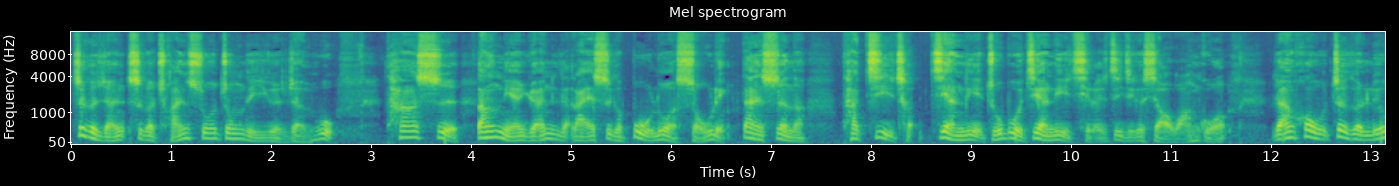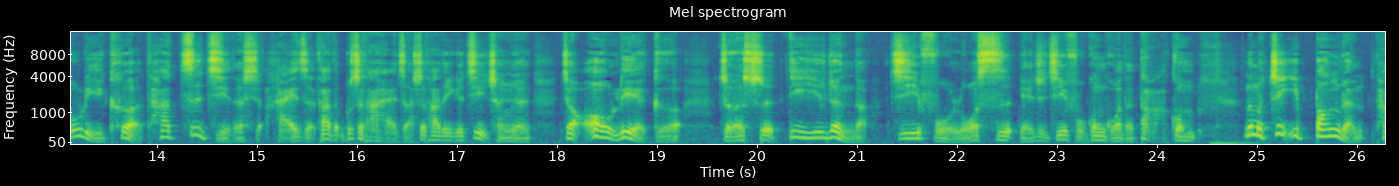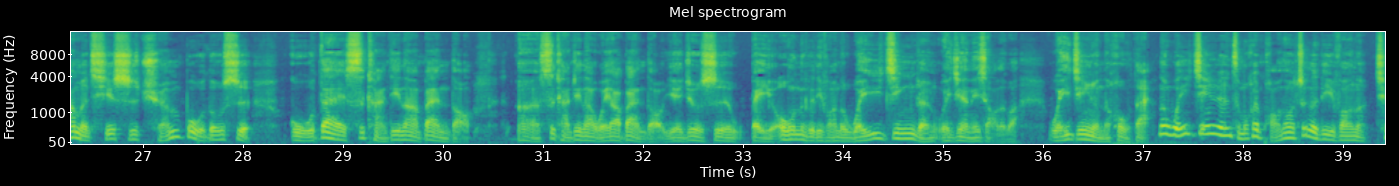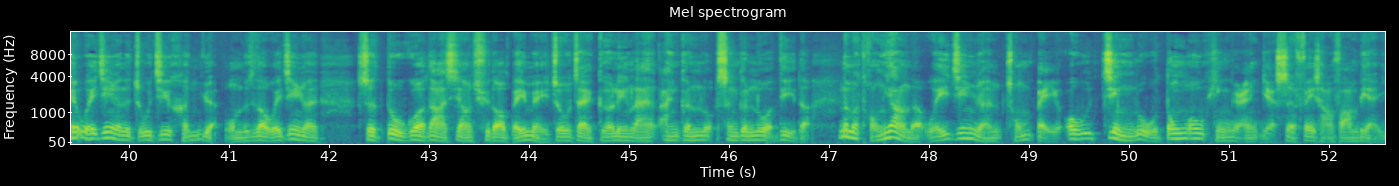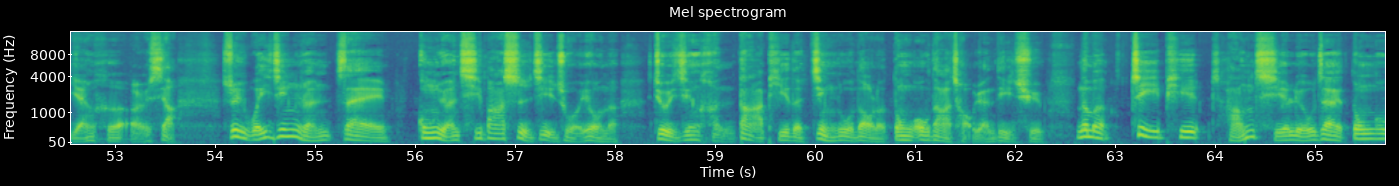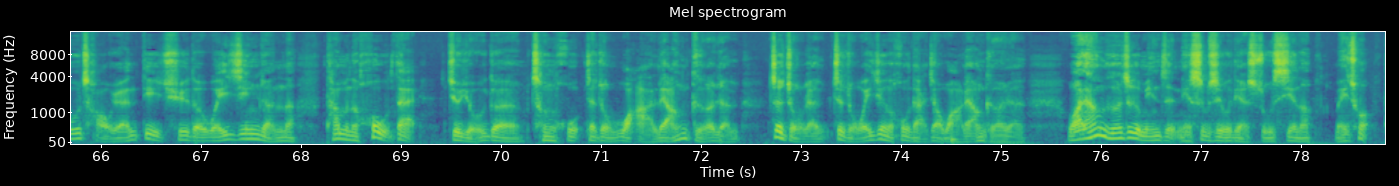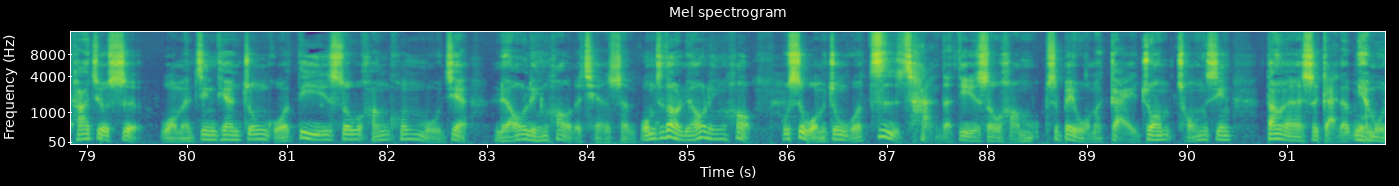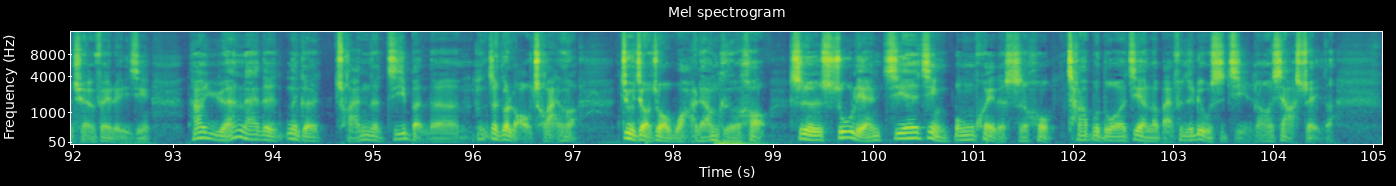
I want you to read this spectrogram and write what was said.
这个人是个传说中的一个人物，他是当年原来是个部落首领，但是呢，他继承建立，逐步建立起了这几个小王国。然后这个刘里克他自己的小孩子，他的不是他孩子，是他的一个继承人，叫奥列格，则是第一任的基辅罗斯，也就是基辅公国的大公。那么这一帮人，他们其实全部都是古代斯堪的纳半岛。呃，斯堪的纳维亚半岛，也就是北欧那个地方的维京人，维京人你晓得吧？维京人的后代。那维京人怎么会跑到这个地方呢？其实维京人的足迹很远，我们都知道，维京人是渡过大西洋去到北美洲，在格陵兰安根落生根落地的。那么同样的，维京人从北欧进入东欧平原也是非常方便，沿河而下。所以维京人在公元七八世纪左右呢。就已经很大批的进入到了东欧大草原地区。那么这一批长期留在东欧草原地区的维京人呢，他们的后代就有一个称呼叫做瓦良格人。这种人，这种维京的后代叫瓦良格人。瓦良格这个名字，你是不是有点熟悉呢？没错，它就是我们今天中国第一艘航空母舰辽宁号的前身。我们知道辽宁号不是我们中国自产的第一艘航母，是被我们改装重新，当然是改的面目全非了。已经，它原来的那个船的基本的这个老船啊，就叫做瓦良格号，是苏联接近崩溃的时候，差不多建了百分之六十几，然后下水的。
